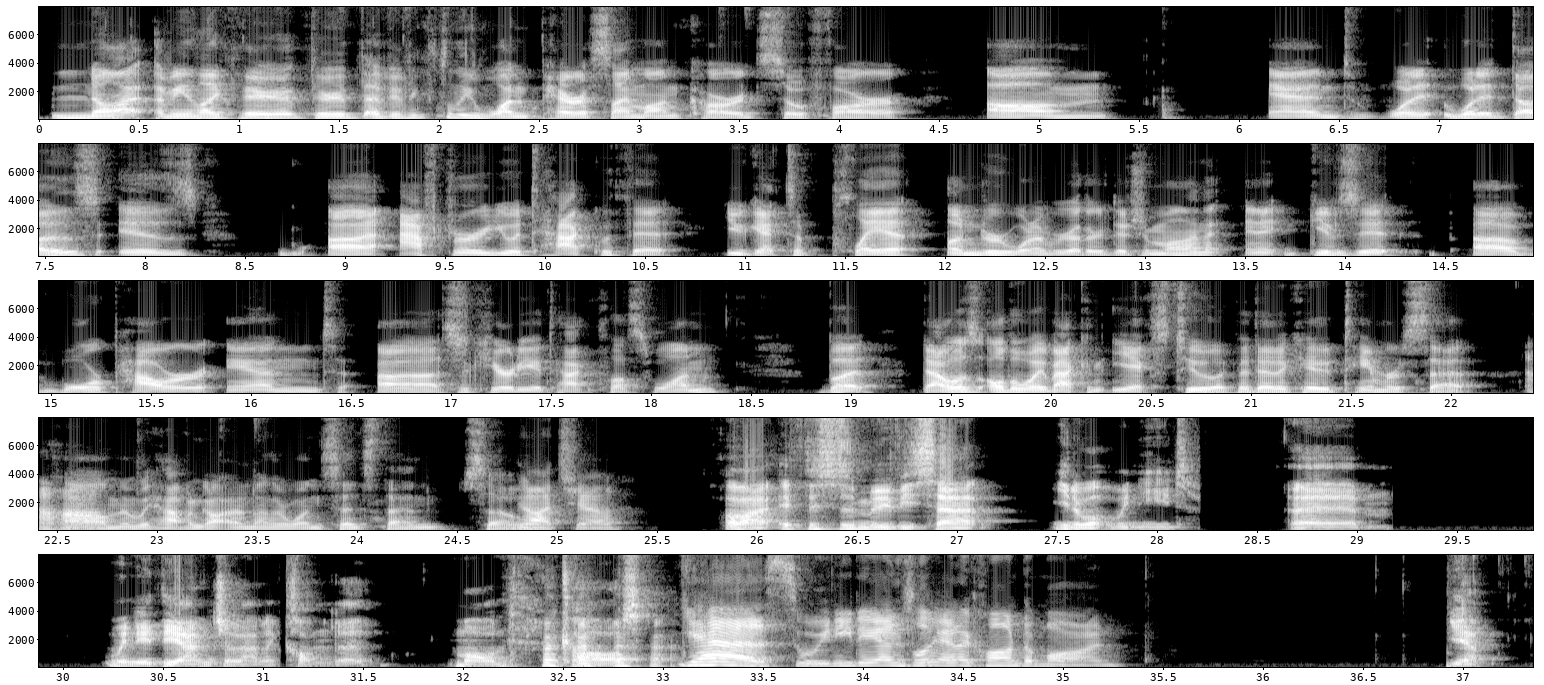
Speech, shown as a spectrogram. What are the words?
not i mean like there there i think it's only one parasimon card so far um and what it what it does is uh after you attack with it you get to play it under one of your other digimon and it gives it uh more power and uh security attack plus one but that was all the way back in ex2 like the dedicated tamer set Uh huh. um and we haven't gotten another one since then so gotcha. All right, if this is a movie set, you know what we need. Um, we need the Angela Anaconda Mon card. Yes, we need Angela Anacondamon.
